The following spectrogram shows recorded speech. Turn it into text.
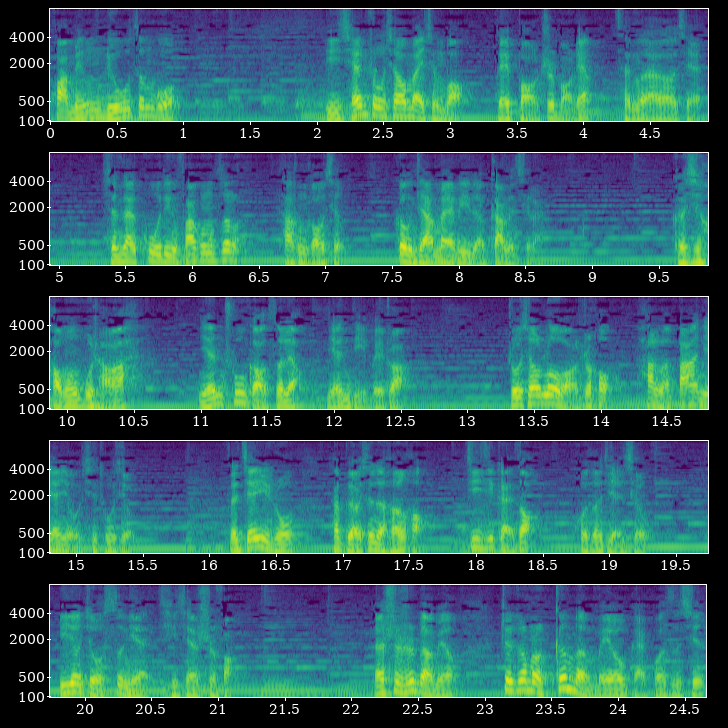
化名刘增国。以前周潇卖情报得保质保量才能拿到钱，现在固定发工资了，他很高兴，更加卖力地干了起来。可惜好梦不长啊，年初搞资料，年底被抓。周潇落网之后判了八年有期徒刑，在监狱中他表现得很好，积极改造，获得减刑。一九九四年提前释放。但事实表明，这哥们根本没有改过自新。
